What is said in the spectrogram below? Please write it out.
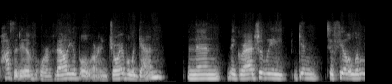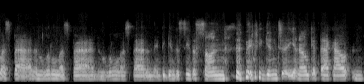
positive or valuable or enjoyable again. And then they gradually begin to feel a little less bad and a little less bad and a little less bad. And they begin to see the sun. they begin to, you know, get back out and,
